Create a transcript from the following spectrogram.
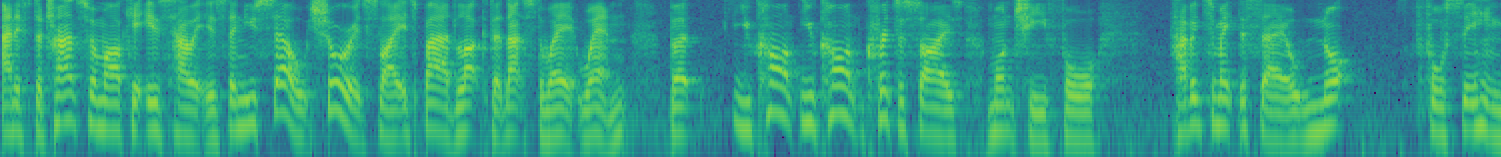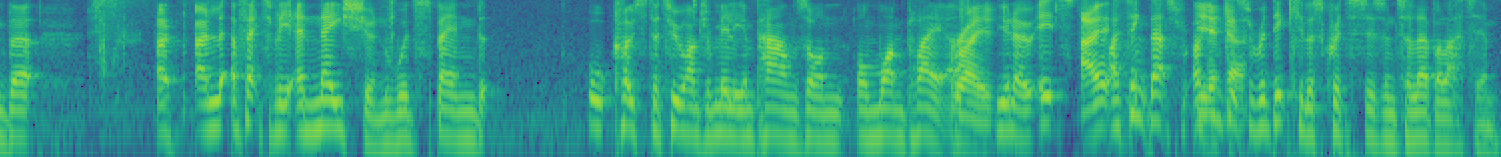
and if the transfer market is how it is, then you sell. Sure, it's like it's bad luck that that's the way it went, but you can't you can't criticize Monchi for having to make the sale, not foreseeing that a, a, effectively a nation would spend close to 200 million pounds on on one player. Right. You know, it's I, I think that's I yeah. think it's a ridiculous criticism to level at him.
